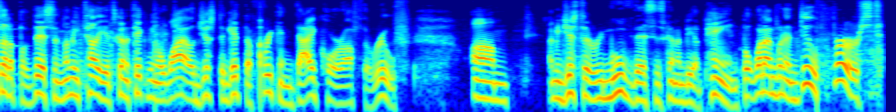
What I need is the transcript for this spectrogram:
setup of this, and let me tell you, it's going to take me a while just to get the freaking Dicor off the roof. Um, I mean, just to remove this is going to be a pain. But what I'm going to do first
